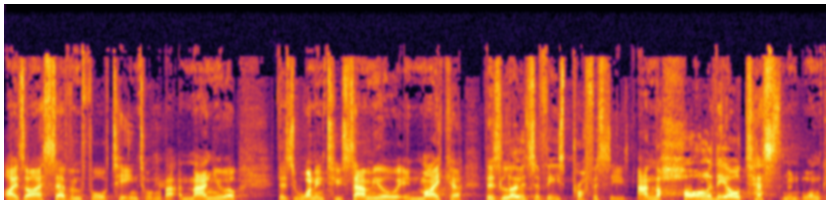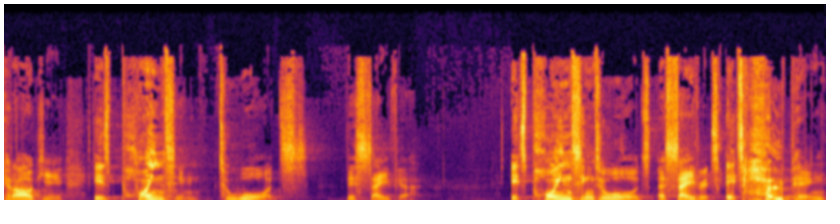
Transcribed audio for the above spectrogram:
Isaiah 7:14 talking about Emmanuel. There's one in 2 Samuel, in Micah. There's loads of these prophecies. And the whole of the Old Testament, one could argue, is pointing towards this Savior. It's pointing towards a Savior, it's, it's hoping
